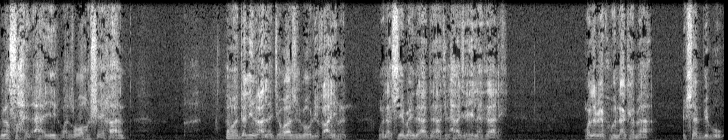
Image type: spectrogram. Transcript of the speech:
من أصح الأحاديث وقد رواه الشيخان فهو دليل على جواز البول قائما ولا سيما إذا دعت الحاجة إلى ذلك. ولم يكن هناك ما يسبب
